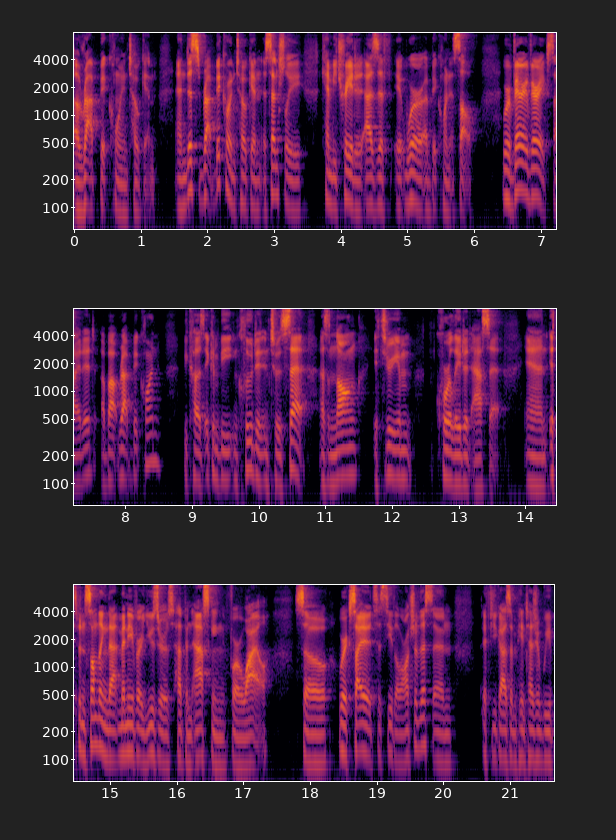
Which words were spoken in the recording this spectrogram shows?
a wrap Bitcoin token. And this wrap Bitcoin token essentially can be traded as if it were a Bitcoin itself. We're very, very excited about wrap Bitcoin because it can be included into a set as a non Ethereum correlated asset. And it's been something that many of our users have been asking for a while. So we're excited to see the launch of this and if you guys have paying attention, we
